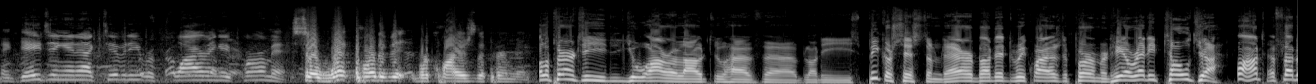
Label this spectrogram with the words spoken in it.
Engaging in activity requiring a permit. So what part of it requires the permit? Well, apparently you are allowed to have a bloody speaker system there, but it requires the permit. He already told you. What? A flat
